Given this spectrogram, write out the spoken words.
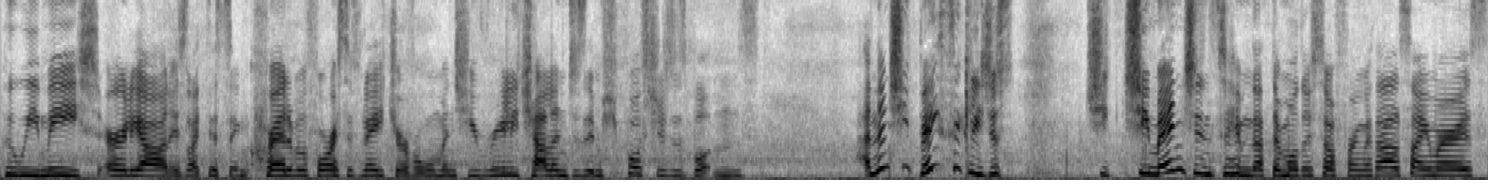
who we meet early on, is like this incredible force of nature of a woman. She really challenges him. She pushes his buttons, and then she basically just she she mentions to him that their mother's suffering with Alzheimer's.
